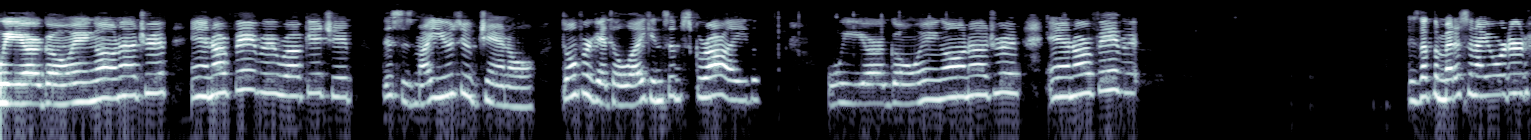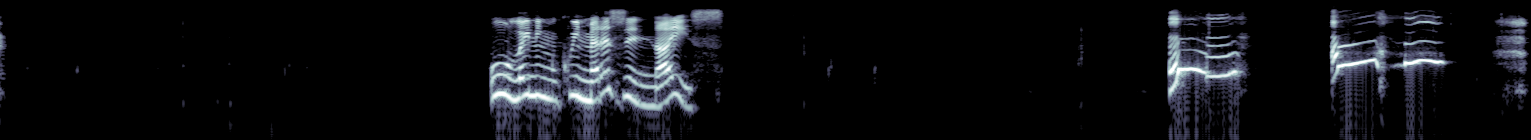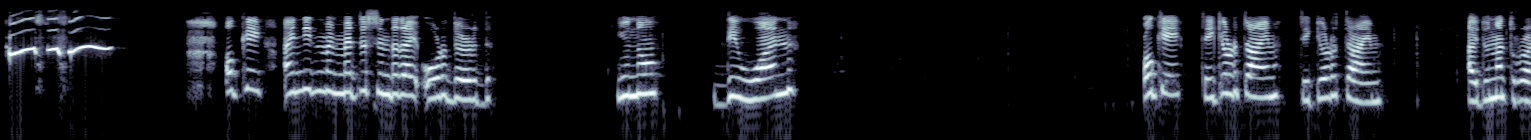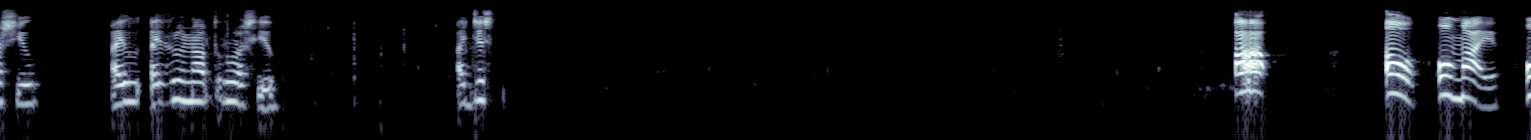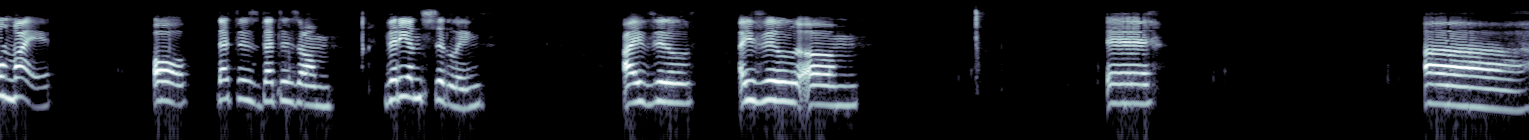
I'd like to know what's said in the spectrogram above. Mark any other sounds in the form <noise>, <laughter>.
We are going on a trip in our favorite rocket ship. This is my YouTube channel. Don't forget to like and subscribe. We are going on a trip in our favorite. Is that the medicine I ordered? Ooh, Lightning McQueen medicine. Nice. Okay, I need my that I ordered. You know, the one. Okay, take your time. Take your time. I do not rush you. I I will not rush you. I just Ah! Oh, oh my. Oh my. Oh, that is that is um very unsettling. I will I will um uh uh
